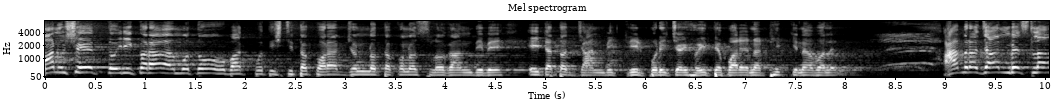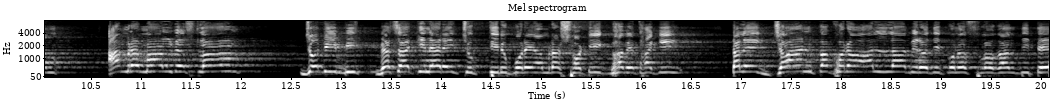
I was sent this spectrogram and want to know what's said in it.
মানুষের তৈরি করা মতবাদ প্রতিষ্ঠিত করার জন্য তো কোনো স্লোগান দিবে। এটা তো যান বিক্রির পরিচয় হইতে পারে না, ঠিক কিনা বলেন? আমরা যান বেচলাম, আমরা মাল বেচলাম যদি বেচা কিনার এই চুক্তির উপরে আমরা সঠিকভাবে থাকি, তাহলে যান কখনো আল্লাহ বিরোধী কোনো স্লোগান দিতে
